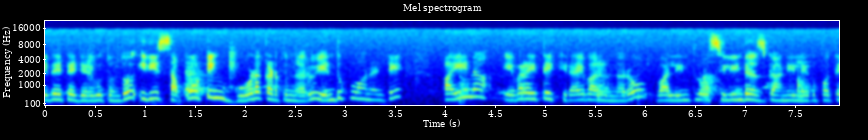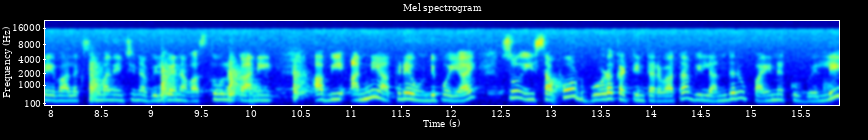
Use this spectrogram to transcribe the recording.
ఏదైతే జరుగుతుందో ఇది సపోర్టింగ్ గోడ కడుతున్నారు. ఎందుకు అనంటే పైన ఎవరైతే కిరాయి వాళ్ళు ఉన్నారో వాళ్ళ ఇంట్లో సిలిండర్స్ కానీ లేకపోతే వాళ్ళకి సంబంధించిన విలువైన వస్తువులు కానీ అవి అన్నీ అక్కడే ఉండిపోయాయి. సో ఈ సపోర్ట్ గోడ కట్టిన తర్వాత వీళ్ళందరూ పైనకు వెళ్ళి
